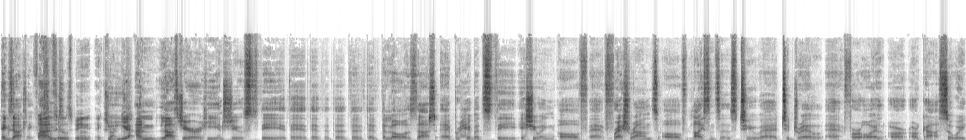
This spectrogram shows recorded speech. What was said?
exactly fossil and, fuels being extracted. Yeah, and last year he introduced the the the the the, the, the laws that uh, prohibits the issuing of uh, fresh rounds of licenses to uh, to drill uh, for oil or, or gas. So we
